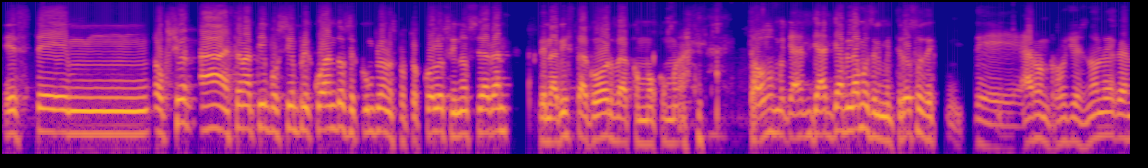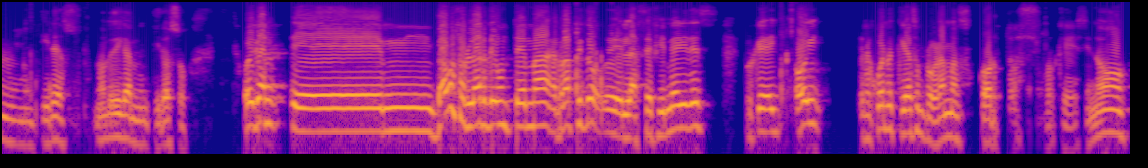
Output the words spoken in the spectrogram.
este mm, opción A, están a tiempo siempre y cuando se cumplan los protocolos y no se hagan de la vista gorda, como como todos ya, ya, ya hablamos del mentiroso de, de Aaron Rodgers, no le hagan mentiroso, no le digan mentiroso. Oigan, eh, vamos a hablar de un tema rápido, eh, las efimérides, porque hoy recuerden que ya son programas cortos, porque si no,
